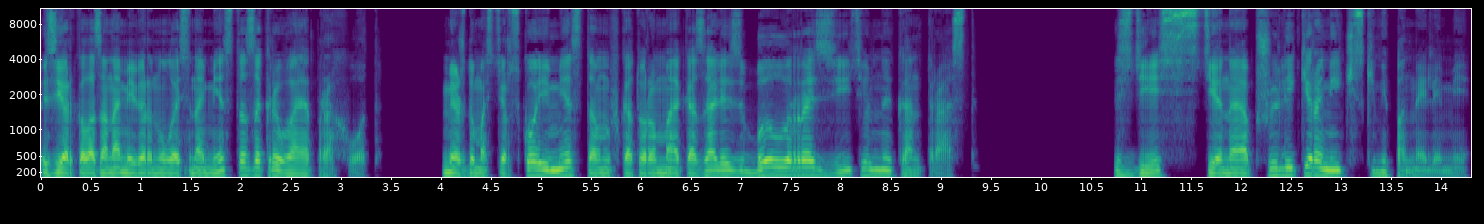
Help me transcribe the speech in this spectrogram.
Зеркало за нами вернулось на место, закрывая проход. Между мастерской и местом, в котором мы оказались, был разительный контраст. Здесь стены обшили керамическими панелями.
